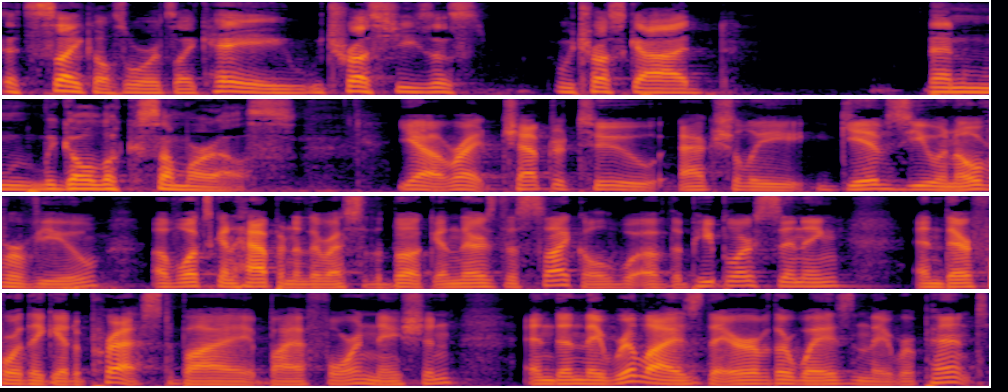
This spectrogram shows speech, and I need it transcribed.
it's cycles where it's like, hey, we trust Jesus, we trust God, then we go look somewhere else. Yeah, right. Chapter 2 actually gives you an overview of what's going to happen in the rest of the book. And there's the cycle of the people are sinning and therefore they get oppressed by by a foreign nation and then they realize the error of their ways and they repent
